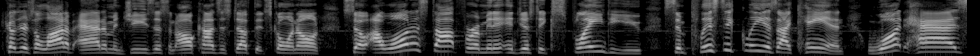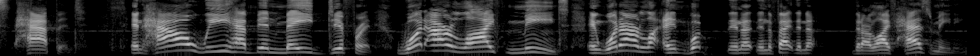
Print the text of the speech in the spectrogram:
because there's a lot of Adam and Jesus and all kinds of stuff that's going on. So I want to stop for a minute and just explain to you, simplistically as I can, what has happened and how we have been made different, what our life means, and what our li- and what and, and the fact that, that our life has meaning.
